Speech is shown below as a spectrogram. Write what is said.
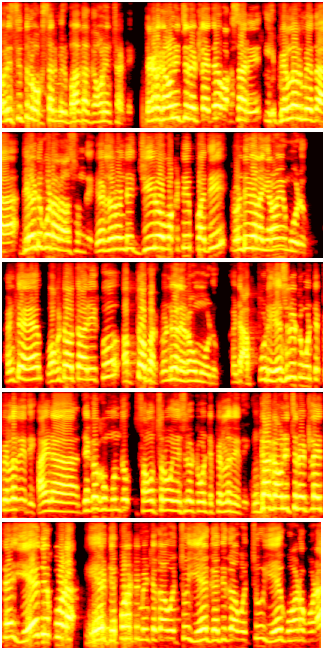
పరిస్థితులు ఒకసారి మీరు బాగా గమనించండి. ఇక్కడ గమనించినట్లయితే ఒకసారి ఈ పిల్లర్ మీద డేట్ కూడా రాసుంది. ఇక్కడ చూడండి జీరో ఒకటి పది రెండు వేల ఇరవై మూడు. అంటే ఒకటో తారీఖు అక్టోబర్ రెండు వేల ఇరవై మూడు. అంటే అప్పుడు వేసినటువంటి పిల్లది ఇది. ఆయన దిగకు ముందు సంవత్సరం వేసినటువంటి పిల్లది ఇది. ఇంకా గమనించినట్లయితే ఏది కూడా ఏ డిపార్ట్మెంట్ కావచ్చు ఏ గది కావచ్చు ఏ గోడ కూడా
